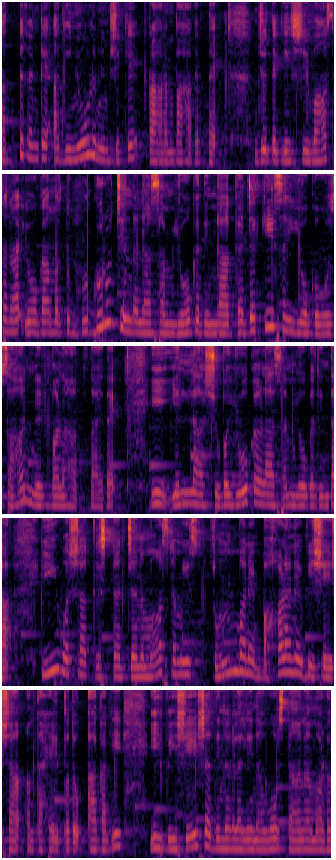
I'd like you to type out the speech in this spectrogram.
ಹತ್ತು ಗಂಟೆ ಹದಿನೇಳು ನಿಮಿಷಕ್ಕೆ ಪ್ರಾರಂಭ ಆಗುತ್ತೆ. ಜೊತೆಗೆ ಶಿವಾಸನ ಯೋಗ ಮತ್ತು ಗುರುಚಂದ್ರನ ಸಂಯೋಗದಿಂದ ಗಜಕೇಸರಿ ಯೋಗವು ಸಹ ನಿರ್ಮಾಣ ಆಗ್ತಾ ಇದೆ. ಈ ಎಲ್ಲ ಶುಭ ಯೋಗಗಳ ಸಂಯೋಗದಿಂದ ಈ ವರ್ಷ ಕೃಷ್ಣ ಜನ್ಮಾಷ್ಟಮಿ ತುಂಬಾ ಬಹಳನೇ ವಿಶೇಷ ಅಂತ ಹೇಳ್ಬೋದು. ಹಾಗಾಗಿ ಈ ವಿಶೇಷ ದಿನಗಳಲ್ಲಿ ನಾವು ಸ್ನಾನ ಮಾಡೋ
